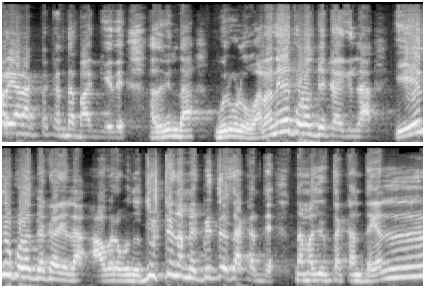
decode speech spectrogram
ಪರಿಹಾರ ಆಗ್ತಕ್ಕಂಥ ಭಾಗ್ಯ ಇದೆ. ಅದರಿಂದ ಗುರುಗಳು ವರನೇ ಕೊಡೋದು ಬೇಕಾಗಿಲ್ಲ, ಏನು ಕೊಡೋದು ಬೇಕಾಗಿಲ್ಲ. ಅವರ ಒಂದು ದೃಷ್ಟಿ ನಮಗೆ ಬಿದ್ದರೆ ಸಾಕಂತೆ. ನಮ್ಮಲ್ಲಿರ್ತಕ್ಕಂಥ ಎಲ್ಲ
